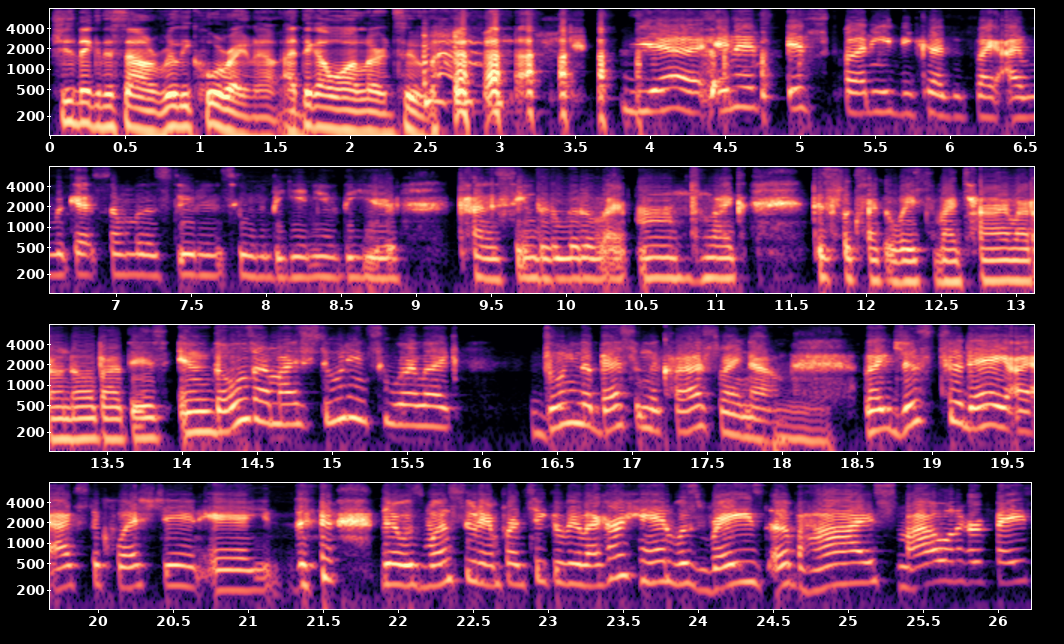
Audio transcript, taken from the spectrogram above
she's making this sound really cool right now. I think I want to learn too. yeah, and it's it's funny because it's like I look at some of the students who in the beginning of the year kind of seemed a little like, mm, like this looks like a waste of my time. I don't know about this, and those are my students who are like doing the best in the class right now. Mm, Like just today, I asked a question, and there was one student in particular, like her hand was raised up high, smile on her face.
